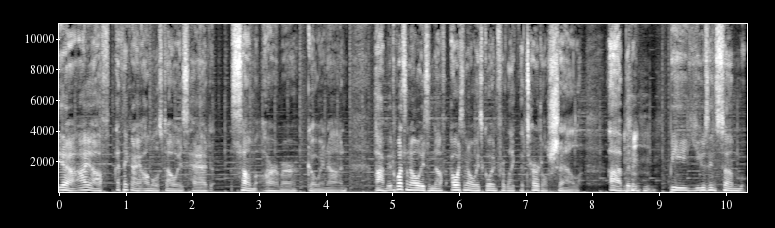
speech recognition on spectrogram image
Yeah, I off. I think I almost always had some armor going on. Um, it wasn't always enough. I wasn't always going for like the turtle shell, uh, but be using some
